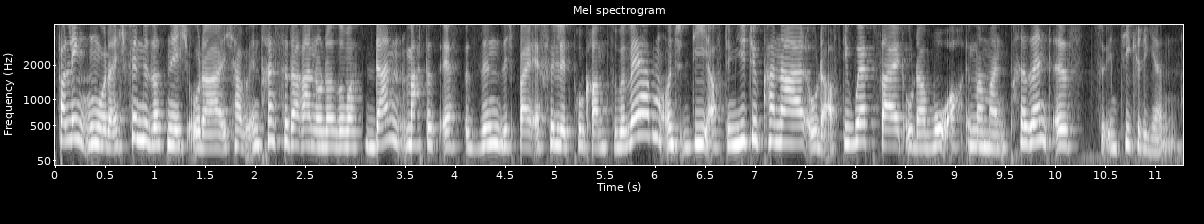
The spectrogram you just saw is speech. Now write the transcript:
verlinken oder ich finde das nicht oder ich habe Interesse daran oder sowas, dann macht es erst Sinn, sich bei Affiliate-Programmen zu bewerben und die auf dem YouTube-Kanal oder auf die Website oder wo auch immer man präsent ist, zu integrieren.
